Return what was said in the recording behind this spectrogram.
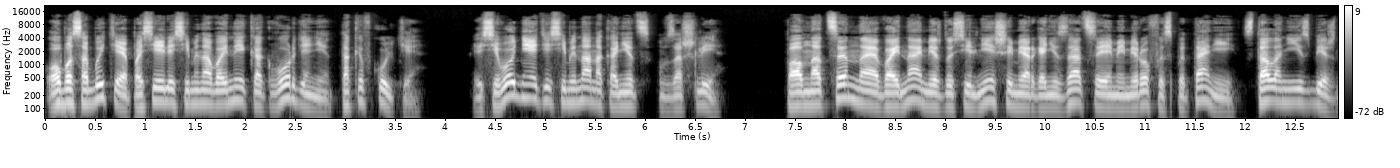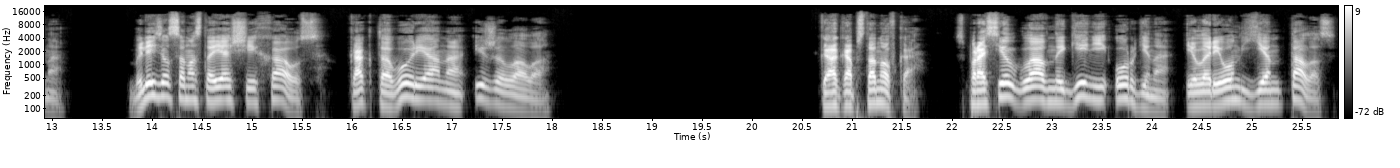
Оба события посеяли семена войны как в Ордене, так и в культе. И сегодня эти семена, наконец, взошли. Полноценная война между сильнейшими организациями миров испытаний стала неизбежна. Близился настоящий хаос, как того Риана и желала. «Как обстановка?» Спросил главный гений Ордена, Иларион Йен Талос.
